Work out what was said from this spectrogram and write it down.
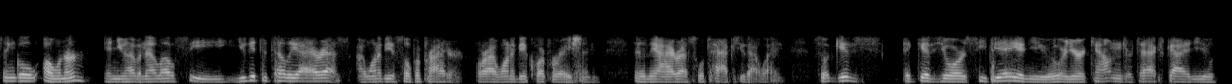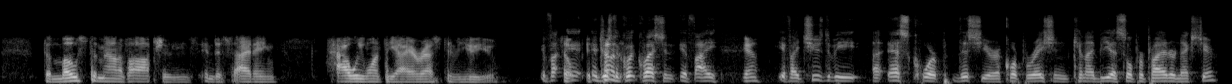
single owner and you have an LLC, you get to tell the IRS, I want to be a sole proprietor or I want to be a corporation, and then the IRS will tax you that way. So it gives it gives your CPA and you or your accountant or tax guy and you the most amount of options in deciding how we want the IRS to view you. If I, so eh, just a quick question: If I yeah. if I choose to be an S corp this year, a corporation, can I be a sole proprietor next year?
